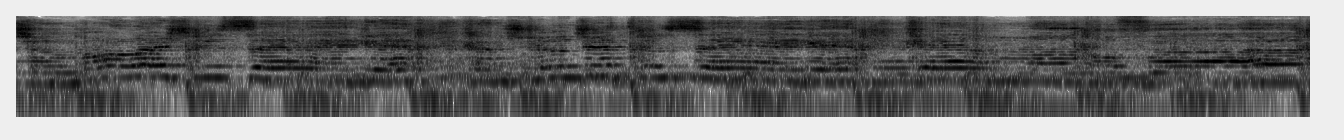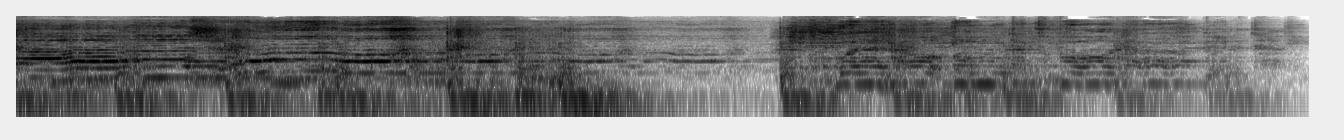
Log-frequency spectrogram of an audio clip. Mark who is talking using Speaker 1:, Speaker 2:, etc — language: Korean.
Speaker 1: 한참 놀라신 세계 감춘 짙은 세계 Camera flash. 외로움 닥보다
